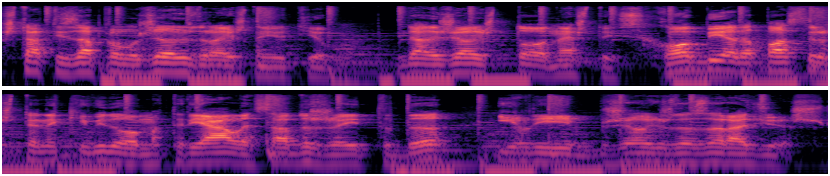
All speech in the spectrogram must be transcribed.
šta ti zapravo želiš da radiš na YouTube. Da li želiš to nešto iz hobija, da plasiraš te neke video materijale, sadržaje itd. Ili želiš da zarađuješ.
